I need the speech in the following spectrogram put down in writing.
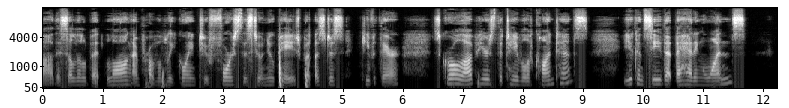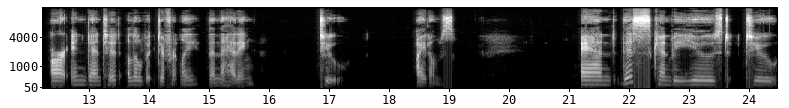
uh, this a little bit long. I'm probably going to force this to a new page, but let's just keep it there. Scroll up. Here's the table of contents. You can see that the heading 1s are indented a little bit differently than the heading 2 items. And this can be used to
